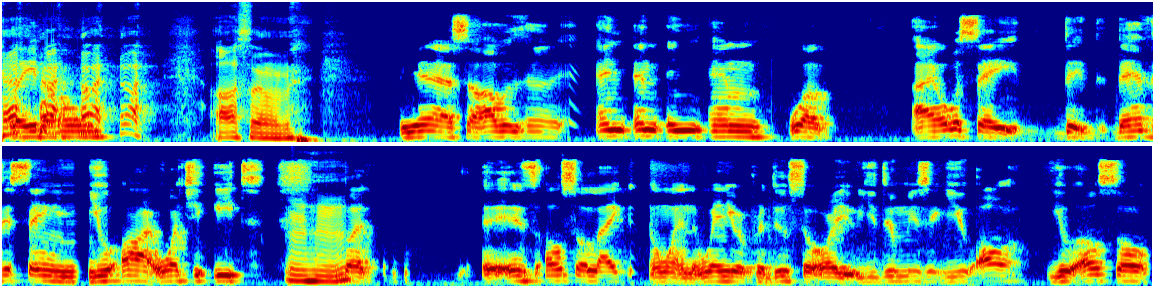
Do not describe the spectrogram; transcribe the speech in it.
later on. Awesome. Yeah, so I was, uh, and, and and and well, I always say they they have this saying: "You are what you eat," mm-hmm. but it's also like when when you're a producer or you, you do music, you all you also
